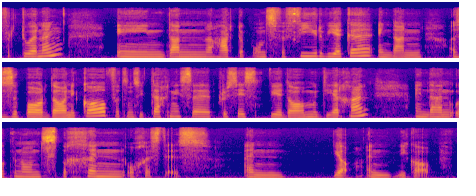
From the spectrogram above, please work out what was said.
vertoning en dan hardop ons vir 4 weke en dan as ons 'n paar dae in die Kaap wat ons die tegniese proses weer daar moet deurgaan en dan open ons begin Augustus in ja in die Kaap.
